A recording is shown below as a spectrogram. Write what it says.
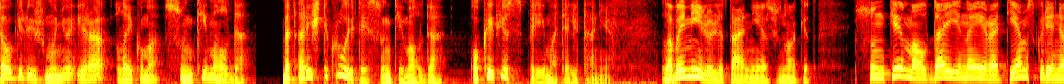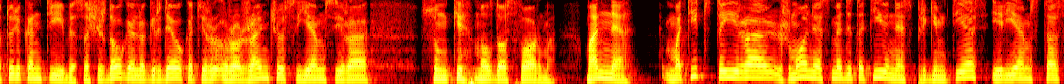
daugeliu žmonių yra laikoma sunki malda. Bet ar iš tikrųjų tai sunki malda? O kaip jūs priimate litanijas? Labai myliu litanijas, žinokit. Sunki malda jinai yra tiems, kurie neturi kantrybės. Aš iš daugelio girdėjau, kad ir rožančius jiems yra sunki maldos forma. Man ne. Matyt, tai yra žmonės meditatyvinės prigimties ir jiems tas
